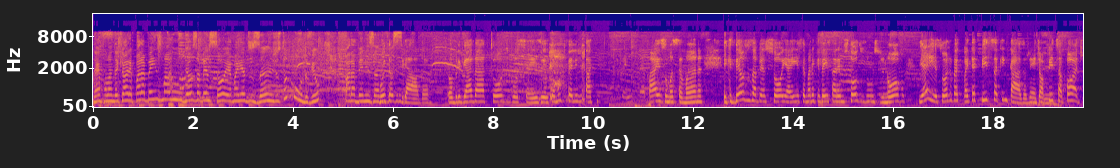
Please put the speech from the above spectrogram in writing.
né, falando aqui, olha, parabéns, Malu, Deus abençoe, a Maria dos Anjos, todo mundo, viu? Parabenizando Muito obrigada. Obrigada a todos vocês. Eu estou muito feliz de estar aqui com vocês, né? Mais uma semana. E que Deus nos abençoe aí. Semana que vem estaremos todos juntos de novo. E é isso. Hoje vai, vai ter pizza aqui em casa, gente. Ó, pizza pode?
